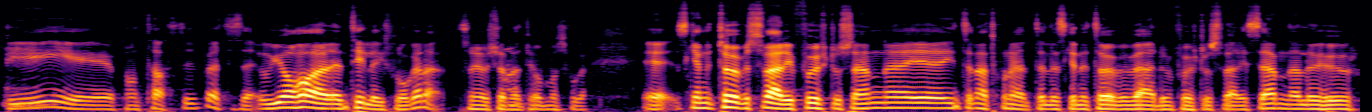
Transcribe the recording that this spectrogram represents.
Det är fantastiskt berättelse. Och jag har en tilläggsfråga där som jag känner att jag måste fråga. Eh, ska ni ta över Sverige först och sen eh, internationellt eller ska ni ta över världen först och Sverige sen eller hur?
